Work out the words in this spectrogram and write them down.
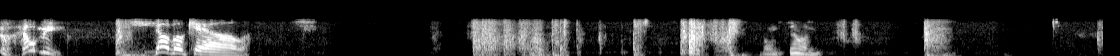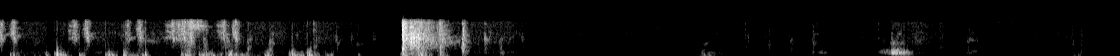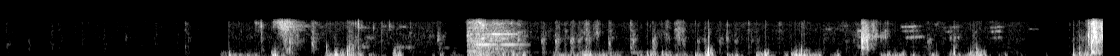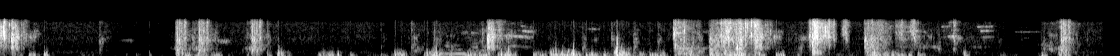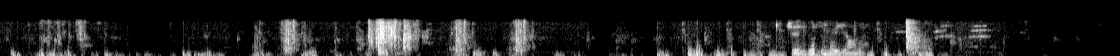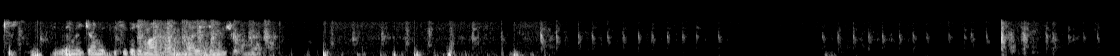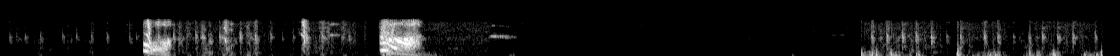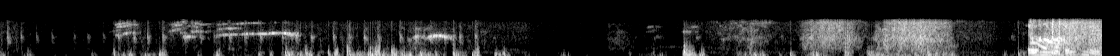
help me! Double kill. Round seven. Change कर तो मैं जाऊँगा मैं जाऊँगा, किसी को तो मार डालूँगा ऐसे नहीं छोड़ूँगा Oh. Oh. 都是你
